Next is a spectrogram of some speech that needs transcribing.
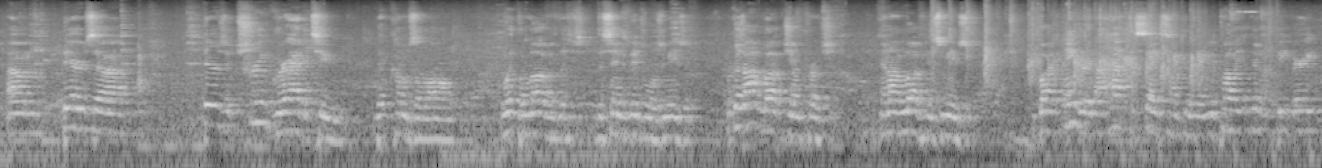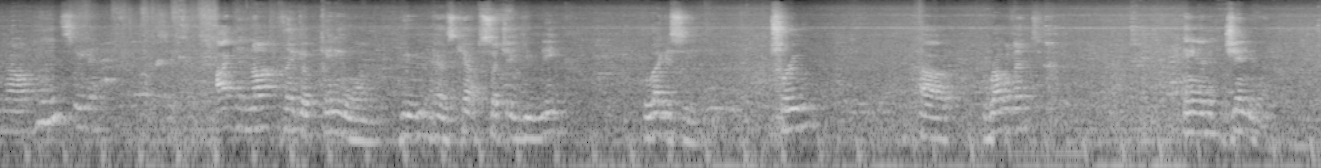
Um, there's, a, there's a true gratitude that comes along with the love of this, this individual's music. Because I love Jim Croce, and I love his music. But Ingrid, I have to say something, and you're probably going to be very, no, sweet. I cannot think of anyone who has kept such a unique legacy, true, uh, relevant, and genuine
